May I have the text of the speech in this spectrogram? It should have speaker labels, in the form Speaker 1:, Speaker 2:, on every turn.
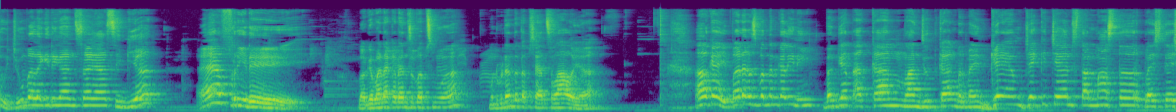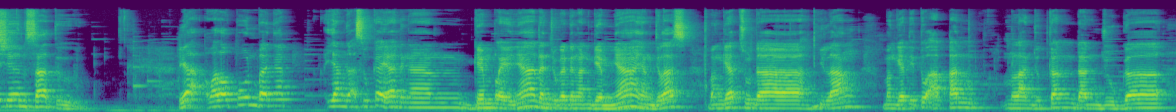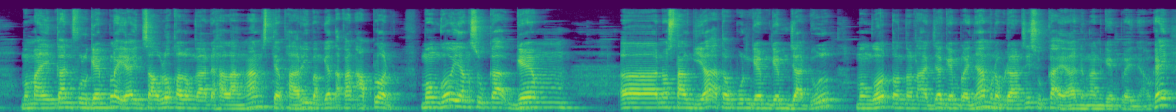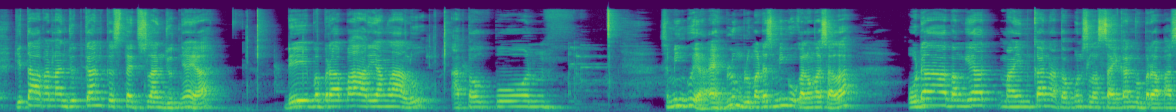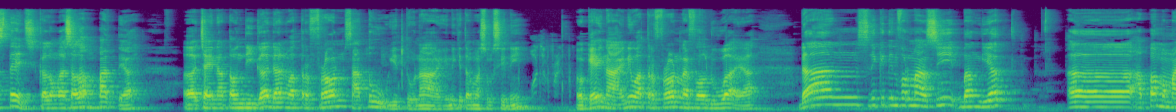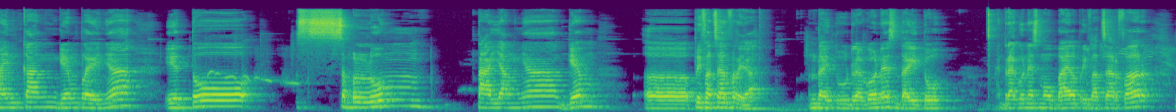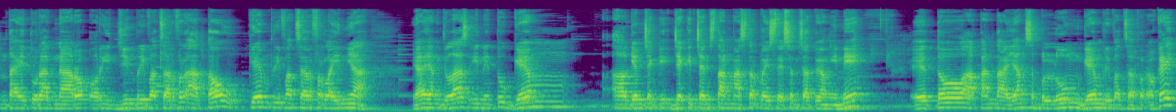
Speaker 1: Wabarakatuh. Jumpa lagi dengan saya Sigiat Everyday. Bagaimana keadaan sobat semua? Mudah-mudahan tetap sehat selalu ya. Oke, pada kesempatan kali ini, Bang Giat akan melanjutkan bermain game Jackie Chan Stunt Master PlayStation 1. Ya, walaupun banyak yang nggak suka ya dengan gameplaynya dan juga dengan gamenya, yang jelas Bang Giat sudah bilang Bang Giat itu akan melanjutkan dan juga memainkan full gameplay ya. Insya Allah kalau nggak ada halangan setiap hari Bang Giat akan upload. Monggo yang suka game uh, nostalgia ataupun game-game jadul monggo tonton aja gameplaynya. Mudah-mudahan sih suka ya dengan gameplaynya. Oke kita akan lanjutkan ke stage selanjutnya ya. Di beberapa hari yang lalu ataupun seminggu ya. Eh belum belum ada seminggu kalau nggak salah Udah Bang Giat mainkan ataupun selesaikan beberapa stage. Kalau nggak salah 4 ya. Uh, Chinatown 3 dan Waterfront 1 gitu. Nah ini kita masuk sini. Oke okay, nah ini Waterfront level 2 ya. Dan sedikit informasi Bang Giat uh, apa memainkan gameplaynya itu sebelum tayangnya game uh, private server ya entah itu Dragones entah itu Dragones Mobile private server entah itu Ragnarok Origin private server atau game private server lainnya. Ya yang jelas ini tuh game uh, game Jackie, Chan Stunt Master PlayStation 1 yang ini itu akan tayang sebelum game private server. Oke? Okay?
